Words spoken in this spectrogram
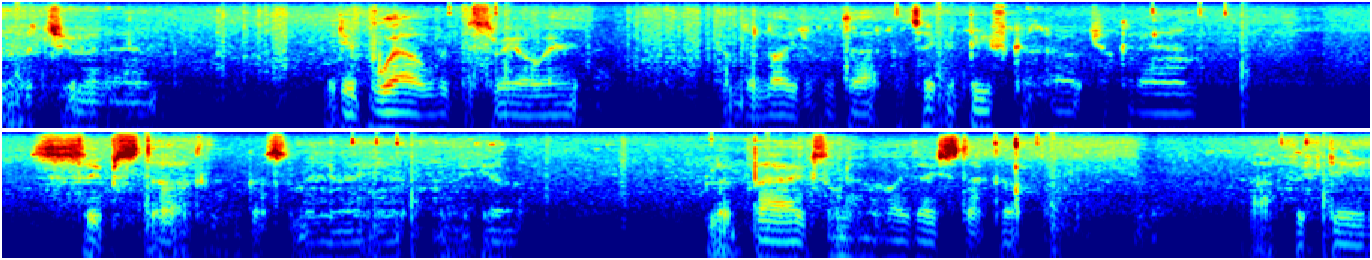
another two of them. We did well with the 308. I'm delighted with that. I'll take the beef cut out, chuck it in. Soup stock. I've got some anyway. Yeah, there we go. Blood bags. I wonder how high they stack up. Uh, 15.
